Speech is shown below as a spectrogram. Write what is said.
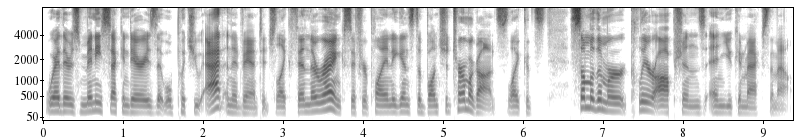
Where there's many secondaries that will put you at an advantage, like thin their ranks if you're playing against a bunch of termagants. Like it's some of them are clear options and you can max them out.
